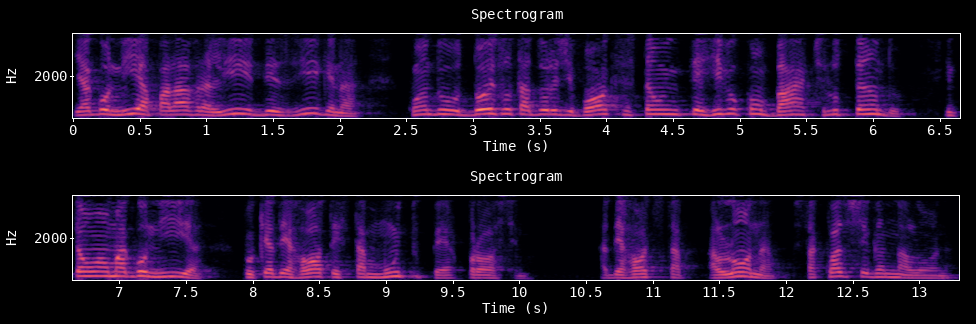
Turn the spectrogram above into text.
E agonia, a palavra ali designa quando dois lutadores de boxe estão em terrível combate, lutando. Então há uma agonia, porque a derrota está muito próxima. A derrota está, a lona está quase chegando na lona.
